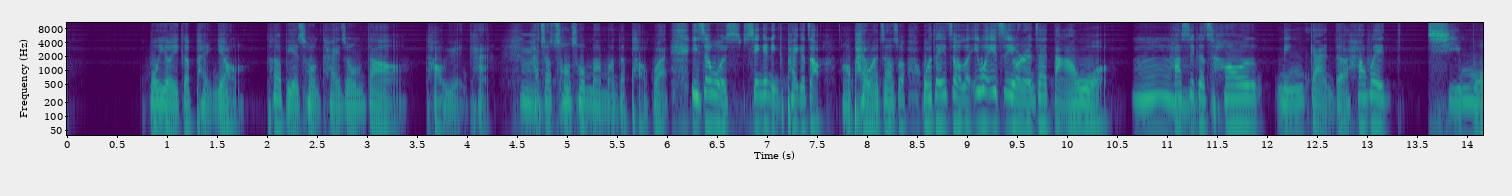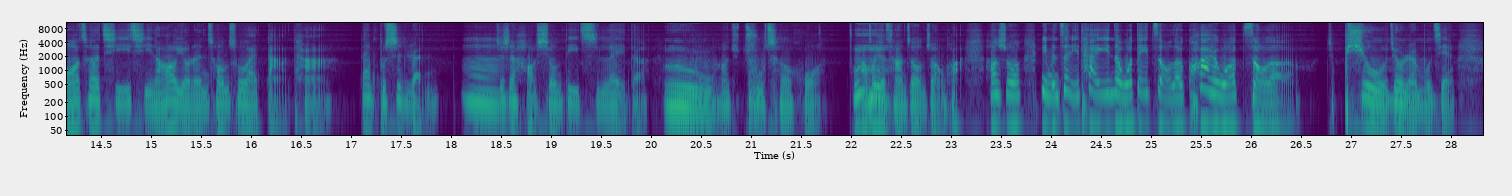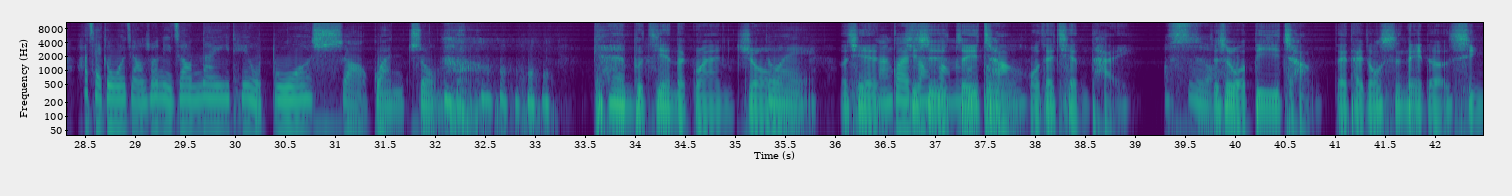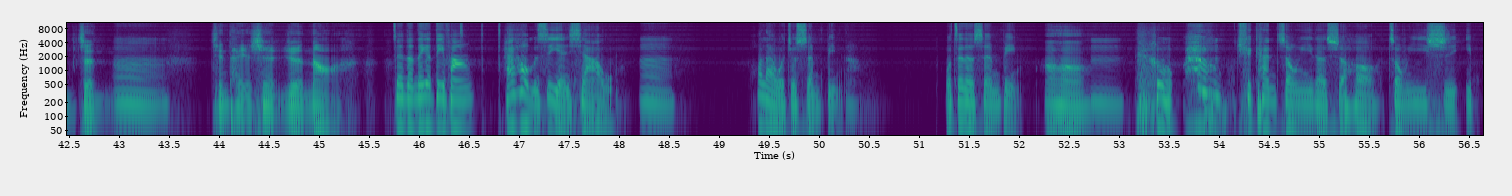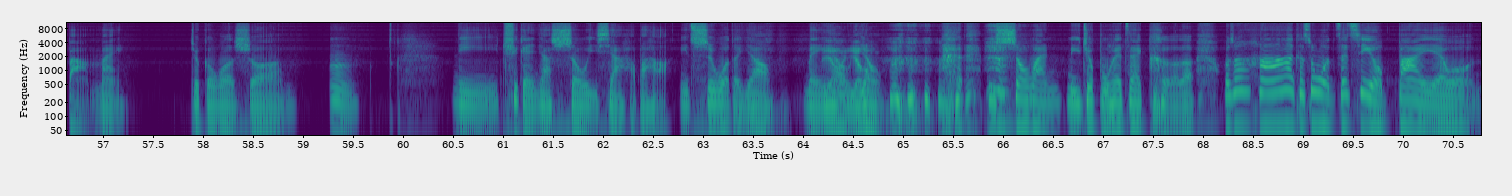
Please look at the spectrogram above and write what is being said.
我有一个朋友特别从台中到桃园看，嗯他就匆匆忙忙的跑过来，一真我先给你拍个照，然后拍完照说我得走了，因为一直有人在打我。嗯他是一个超敏感的，他会骑摩托车骑一骑，然后有人冲出来打他，但不是人，嗯就是好兄弟之类的，嗯然，后就出车祸，他会有常这种状况。他说：“你们这里太阴了，我得走了，快，我走了。”就咻就人不见。他才跟我讲说，你知道那一天有多少观众吗？看不见的观众，，对，而且难怪其实这一场我在前台，哦是哦这，是我第一场在台中市内的行政，嗯前台也是很热闹啊。真的那个地方还好，我们是演下午。嗯后来我就生病了，我真的生病。嗯去看中医的时候，中医师一把脉就跟我说：“嗯，你去给人家收一下好不好？你吃我的药没有用，你 收完你就不会再咳了。”我说：“哈，可是我这次有拜耶，我。”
